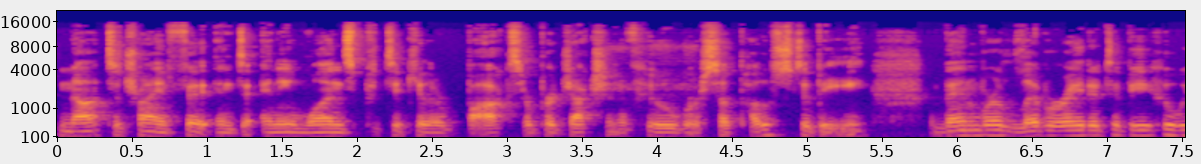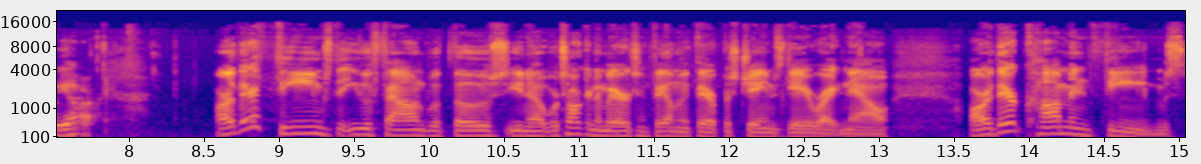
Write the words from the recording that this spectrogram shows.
not to try and fit into anyone's particular box or projection of who we're supposed to be, then we're liberated to be who we are. Are there themes that you found with those? You know, we're talking to marriage and family therapist James Gay right now. Are there common themes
